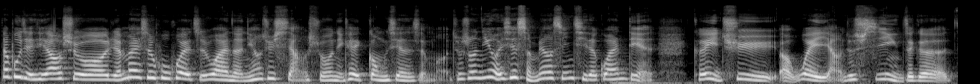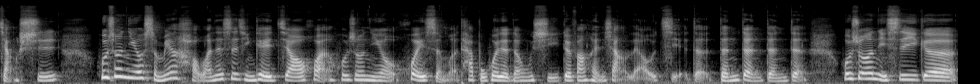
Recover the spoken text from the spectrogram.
那不仅提到说，人脉是互惠之外呢，你要去想说，你可以贡献什么？就是说，你有一些什么样新奇的观点可以去呃喂养，就吸引这个讲师，或者说你有什么样好玩的事情可以交换，或者说你有会什么他不会的东西，对方很想了解的，等等等等，或者说你是一个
